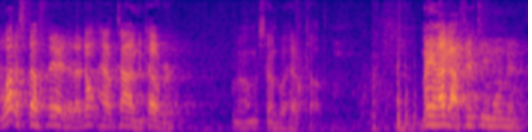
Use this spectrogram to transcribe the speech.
a lot of stuff there that I don't have time to cover. No, how much time do I have to talk? Man, I got 15 more minutes.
